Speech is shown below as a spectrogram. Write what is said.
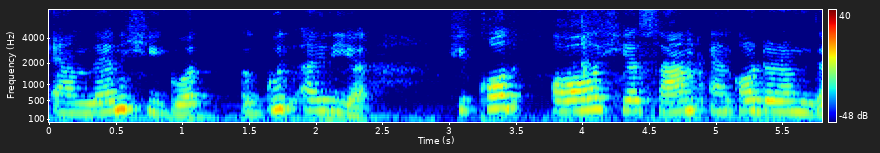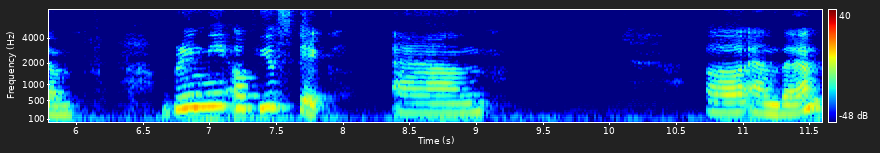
and then he got a good idea. He called all his sons and ordered them, Bring me a few sticks and uh, and then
